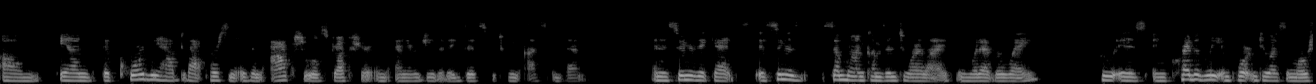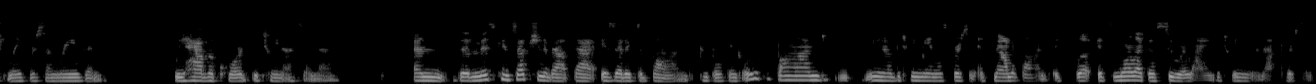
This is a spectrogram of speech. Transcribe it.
Um, and the cord we have to that person is an actual structure and energy that exists between us and them. And as soon as it gets, as soon as someone comes into our life in whatever way, who is incredibly important to us emotionally for some reason, we have a cord between us and them. And the misconception about that is that it's a bond. People think, oh, it's a bond, you know, between me and this person. It's not a bond. It's it's more like a sewer line between you and that person,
